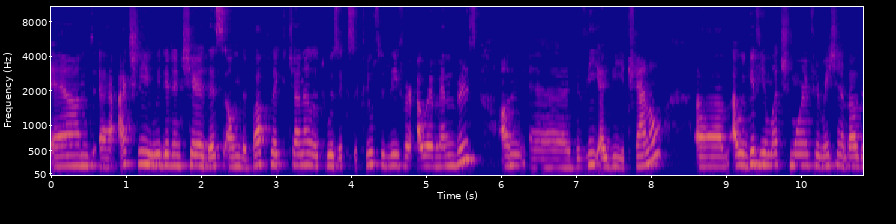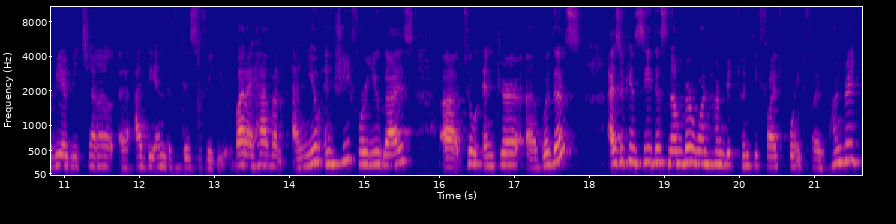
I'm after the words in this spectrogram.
And actually, we didn't share this on the public channel. It was exclusively for our members on the VIP channel. Um, I will give you much more information about the VIP channel uh, at the end of this video. But I have an, a new entry for you guys uh, to enter uh, with us. As you can see, this number 125.500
